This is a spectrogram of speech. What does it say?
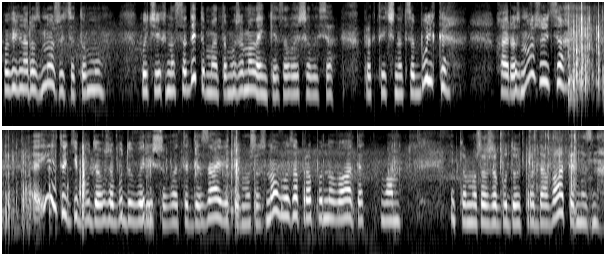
повільно розмножуються, тому хочу їх насадити. У мене там вже маленькі залишилися практично цибульки. Хай розмножуються. І тоді буду, вже буду вирішувати, де зайві, то можу знову запропонувати вам. І то може вже буду продавати, не знаю.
